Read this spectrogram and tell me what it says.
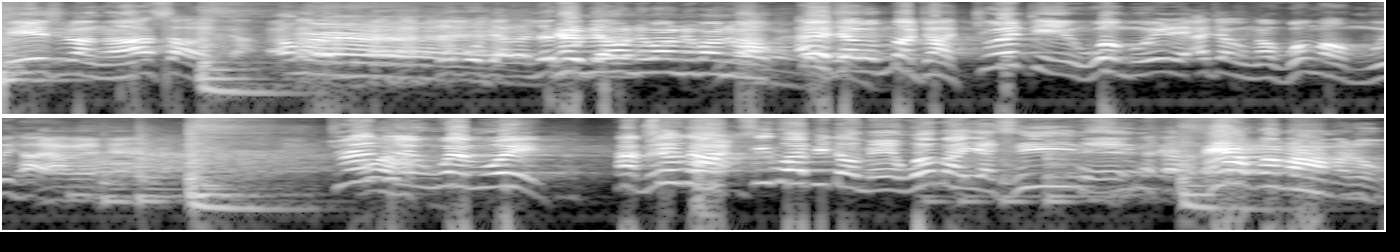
ဘေးဆိုတာငါးဆောက်လိုက်တာအမေလက်ပေါ်ပြတာလက်နေပေါ်ပြပါတာနေပါနေပါနေပါအဲ့ဒါကြောင့်မှတ်တာကျွဲတင်ဝက်မွေးတယ်အဲ့ကြောင့်ငါဝက်မောင်မွေးထားတာကျွေးပြင်ဝက်မွေး ဟာမစီးင်းပွားကစီးပွားဖြစ်တော့မယ်ဝမ်းမာရစည်းနဲ့ဘယ်ဝတ်မှာမလို့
